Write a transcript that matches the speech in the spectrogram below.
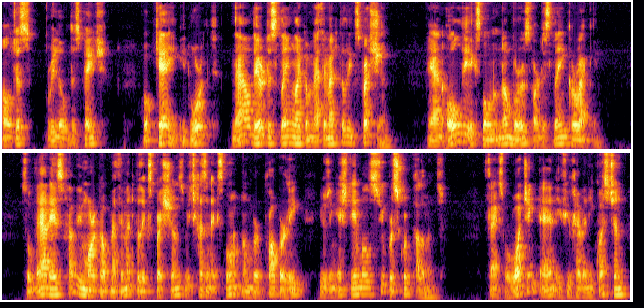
I'll just reload this page. Okay, it worked. Now they're displaying like a mathematical expression and all the exponent numbers are displaying correctly. So that is how we mark up mathematical expressions which has an exponent number properly using HTML's superscript element. Thanks for watching and if you have any question,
